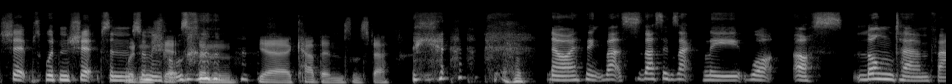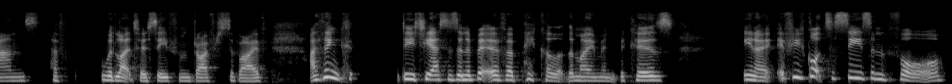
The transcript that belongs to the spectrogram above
ships, wooden ships, and wooden swimming ships pools, and yeah, cabins and stuff. yeah. no, I think that's that's exactly what us long term fans have would like to see from Drive to Survive. I think DTS is in a bit of a pickle at the moment because, you know, if you've got to season four,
